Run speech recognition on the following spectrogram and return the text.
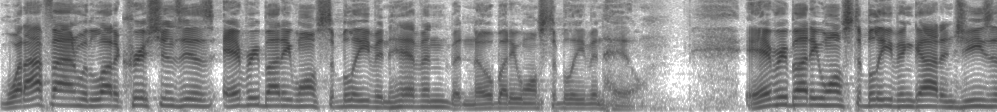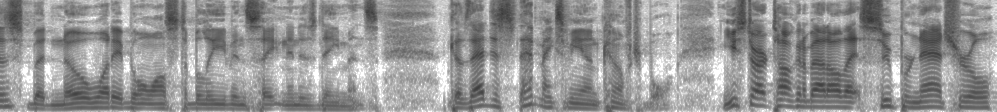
What I find with a lot of Christians is everybody wants to believe in heaven, but nobody wants to believe in hell. Everybody wants to believe in God and Jesus, but nobody wants to believe in Satan and his demons. Because that just that makes me uncomfortable. And you start talking about all that supernatural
